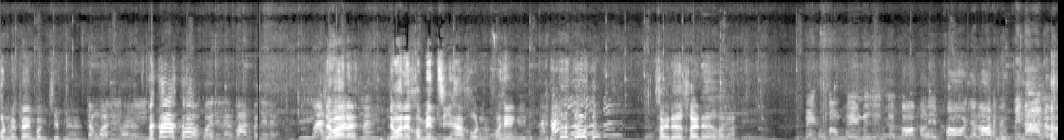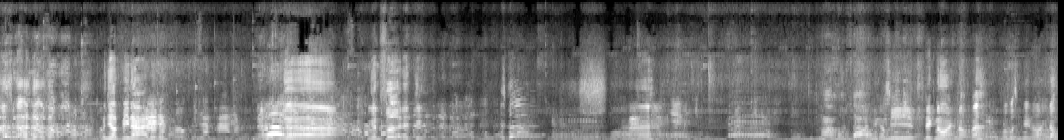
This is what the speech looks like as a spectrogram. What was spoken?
คนไปแปลงเบิ่งคลิปนี่ฮะจังหวัดนี้ออกไปนี่แหละหวานไปนี่แหละอย่าว่าได้อย่าว่าได้คอมเมนต์4 5คนพอแห้งอีกคอยเด้อคอยเด้อพุ่นล่ะแป้งของเพลงได้ยินจะขอเขารีบขอจะรอให้ถึงปีหน้าเด้อมันยอดปีหน้าเด้อนี่โตขึ้นราคาแล้วเออ เงินเฟ้อเด้อติอ่าอันนี้ก็มีเด็กน้อยเนาะมามาเบิ่งเด็กน้อยเนาะ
